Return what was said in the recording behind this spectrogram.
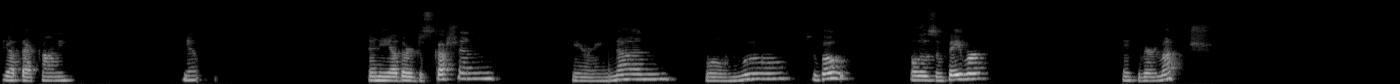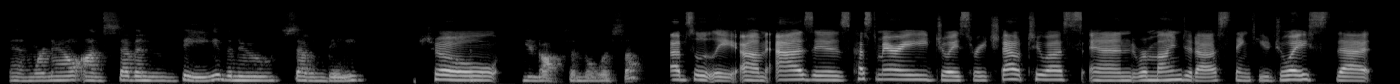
You got that, Connie? Yep. Any other discussion? Hearing none, we'll move to vote. All those in favor? Thank you very much. And we're now on seven B, the new seven B, So hand off to Melissa. Absolutely. Um, as is customary, Joyce reached out to us and reminded us, thank you, Joyce, that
